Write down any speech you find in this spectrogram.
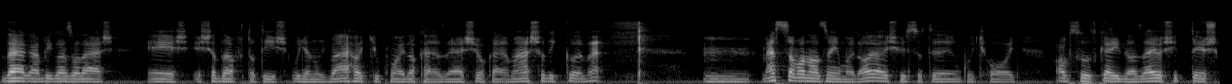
drágább igazolás, és, és a draftot is ugyanúgy várhatjuk majd, akár az első, akár a második körbe. Mm, messze van az még, majd arra is visszatérünk, úgyhogy abszolút kell ide az erősítés.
